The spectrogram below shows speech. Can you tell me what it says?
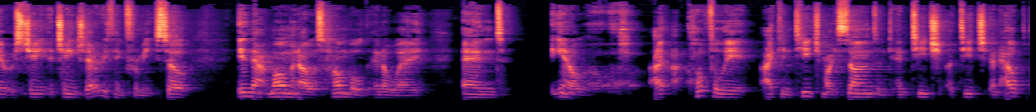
it was change, it changed everything for me. So in that moment, I was humbled in a way, and you know, I, hopefully I can teach my sons and, and teach uh, teach and help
